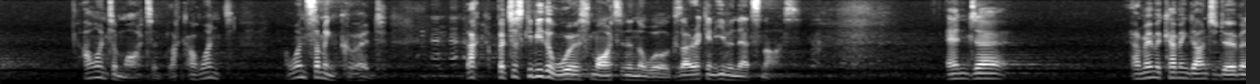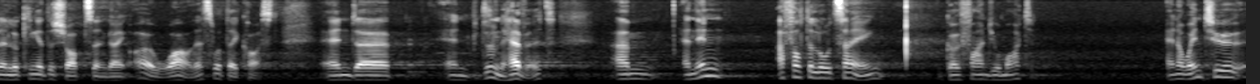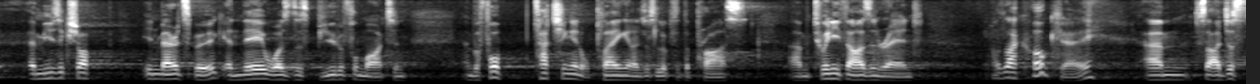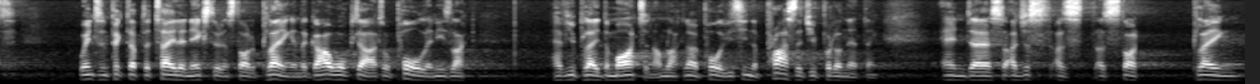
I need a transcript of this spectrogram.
I want a Martin. Like, I want, I want something good. Like, but just give me the worst Martin in the world, because I reckon even that's nice. And uh, I remember coming down to Durban and looking at the shops and going, oh, wow, that's what they cost. And, uh, and didn't have it. Um, and then I felt the Lord saying, go find your Martin. And I went to a music shop in Maritzburg, and there was this beautiful Martin. And before touching it or playing it, I just looked at the price um, 20,000 Rand. I was like, okay. Um, so I just went and picked up the Taylor next to it and started playing. And the guy walked out, or Paul, and he's like, Have you played the Martin? I'm like, No, Paul, have you seen the price that you put on that thing? And uh, so I just, I, I start playing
